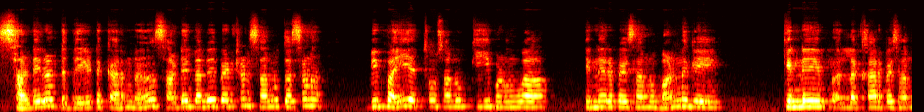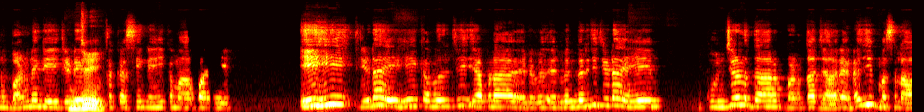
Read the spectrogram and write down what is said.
ਸਾਡੇ ਨਾਲ ਡਿਬੇਟ ਕਰਨ ਸਾਡੇ ਲਵੇ ਬੈਠਣ ਸਾਨੂੰ ਦੱਸਣ ਵੀ ਭਾਈ ਇੱਥੋਂ ਸਾਨੂੰ ਕੀ ਬਣੂਗਾ ਕਿੰਨੇ ਰੁਪਏ ਸਾਨੂੰ ਬਣਨਗੇ ਕਿੰਨੇ ਲੱਖਾਂ ਰੁਪਏ ਸਾਨੂੰ ਬਣਨਗੇ ਜਿਹੜੇ। ਹੁਣ ਤੱਕ ਅਸੀਂ ਨਹੀਂ ਕਮਾ ਪਾਏ ਇਹੀ ਜਿਹੜਾ ਇਹ ਕਮਲ ਜੀ ਆਪਣਾ ਰਵ- ਰਵਿੰਦਰ ਜੀ ਜਿਹੜਾ ਇਹ ਗੁੰਝਲਦਾਰ ਬਣਦਾ ਜਾ ਰਿਹਾ ਨਾ ਜੀ ਮਸਲਾ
